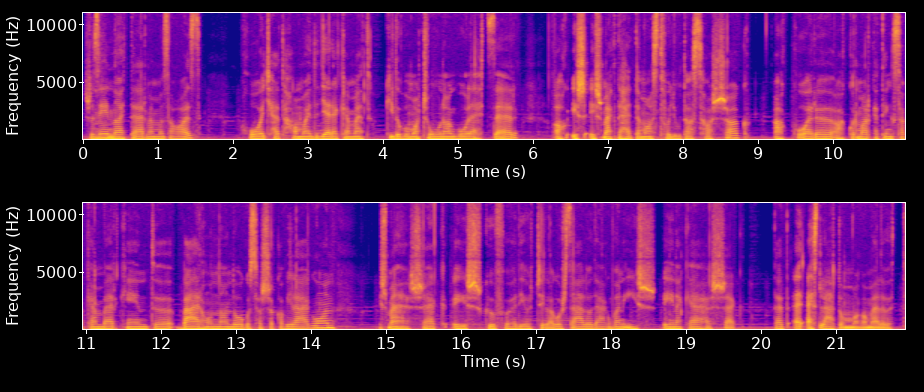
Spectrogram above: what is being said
És az uh-huh. én mhm. nagy tervem az az, hogy hát ha majd a gyerekemet kidobom a csónakból egyszer, és, és megtehetem azt, hogy utazhassak, akkor, akkor marketing szakemberként bárhonnan dolgozhassak a világon, és mehessek, és külföldi ötcsillagos szállodákban is énekelhessek. Tehát e- ezt látom magam előtt.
